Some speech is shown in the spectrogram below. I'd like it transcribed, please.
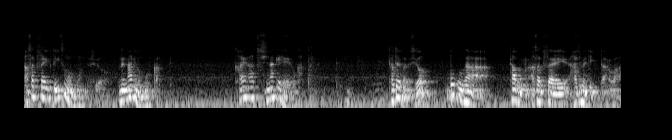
浅草行くといつも思うんですよ、ね、何を思うかって。開発しなければよかったのにって。例えばですよ僕が多分浅草へ初めて行ったのは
